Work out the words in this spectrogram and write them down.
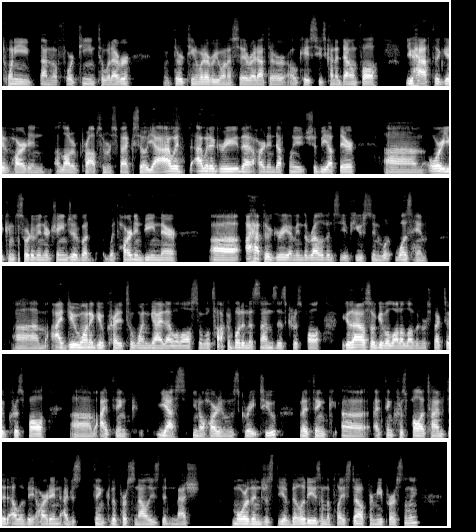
20, I don't know, 14 to whatever, or 13, whatever you want to say, right after OKC's kind of downfall you have to give Harden a lot of props and respect. So yeah, I would I would agree that Harden definitely should be up there. Um, or you can sort of interchange it, but with Harden being there, uh, I have to agree. I mean, the relevancy of Houston w- was him. Um, I do want to give credit to one guy that will also we'll talk about in the Suns is Chris Paul because I also give a lot of love and respect to Chris Paul. Um, I think yes, you know Harden was great too, but I think uh, I think Chris Paul at times did elevate Harden. I just think the personalities didn't mesh more than just the abilities and the play style for me personally.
